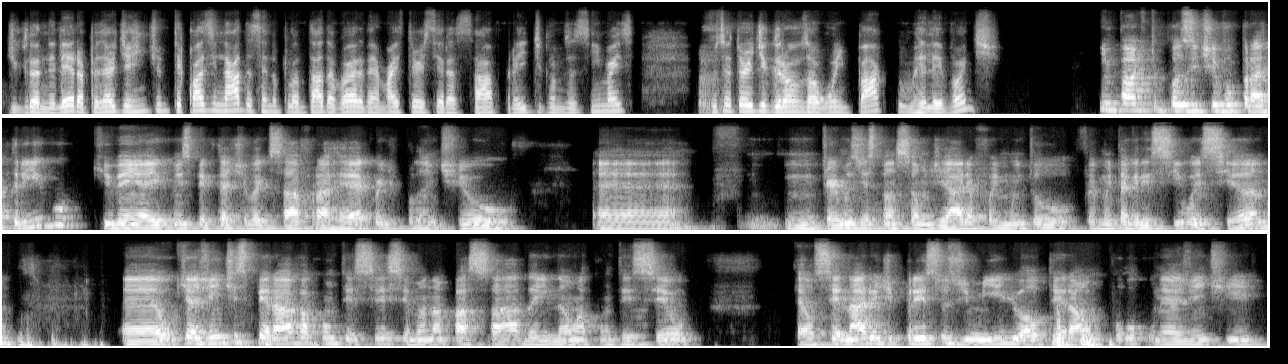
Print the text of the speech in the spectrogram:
de graneleiro? Apesar de a gente não ter quase nada sendo plantado agora, né? Mais terceira safra aí, digamos assim, mas o setor de grãos, algum impacto relevante? Impacto positivo para trigo, que vem aí com expectativa de safra recorde, plantio é, em termos de expansão de área foi muito, foi muito agressivo esse ano. É, o que a gente esperava acontecer semana passada e não aconteceu é o cenário de preços de milho alterar um pouco, né? A gente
